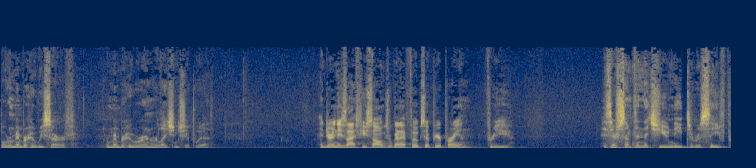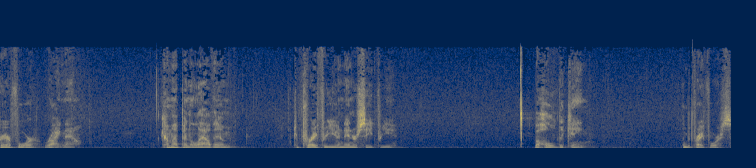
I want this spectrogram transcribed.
But remember who we serve, remember who we're in relationship with. And during these last few songs, we're going to have folks up here praying for you. Is there something that you need to receive prayer for right now? Come up and allow them to pray for you and intercede for you. Behold the King. Let me pray for us.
